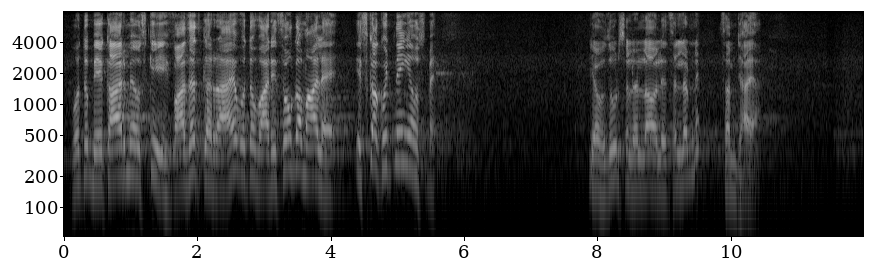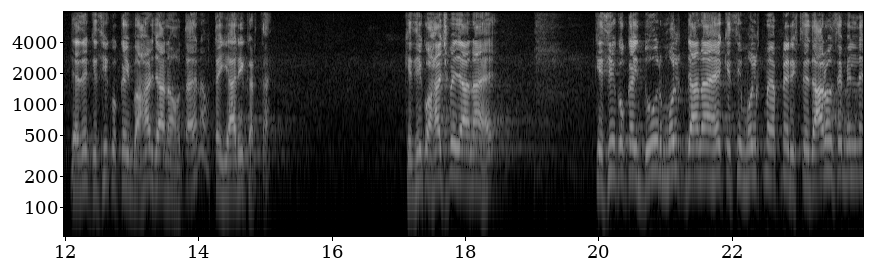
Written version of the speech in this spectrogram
वो तो बेकार में उसकी हिफाजत कर रहा है, वो तो वारिसों का माल है, इसका कुछ नहीं है उसमें। यह हुजूर सल्लल्लाहु अलैहि वसल्लम ने समझाया। जैसे किसी को कहीं बाहर जाना होता है ना तैयारी करता है। किसी को हज पे जाना है, किसी को कहीं दूर मुल्क जाना है, किसी मुल्क में अपने रिश्तेदारों से मिलने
